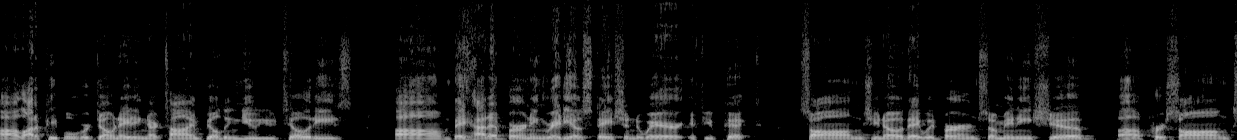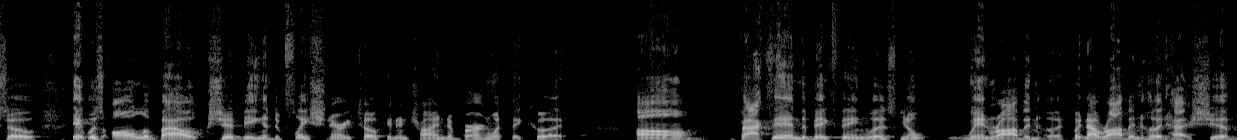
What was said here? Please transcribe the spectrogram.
Uh, a lot of people were donating their time building new utilities. Um, they had a burning radio station to where if you picked songs, you know, they would burn so many SHIB uh, per song. So it was all about SHIB being a deflationary token and trying to burn what they could. Um, back then, the big thing was, you know, win Robinhood, but now Robinhood has SHIB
